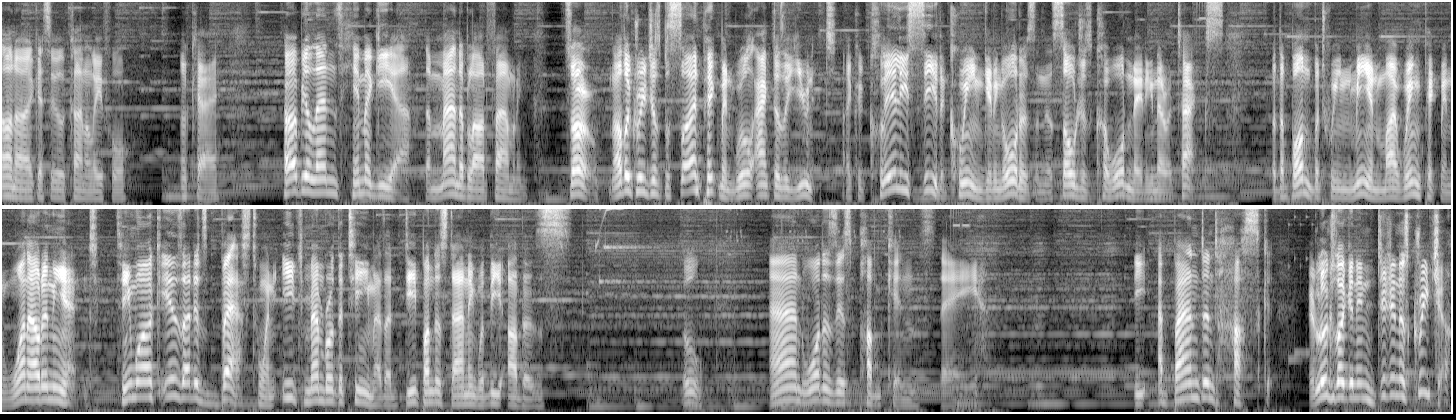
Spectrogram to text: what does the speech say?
Oh no, I guess it was kind of lethal. Okay. Turbulens Himagia, the Mandiblard family. So, other creatures beside Pikmin will act as a unit. I could clearly see the Queen giving orders and the soldiers coordinating their attacks. But the bond between me and my wing Pikmin won out in the end. Teamwork is at its best when each member of the team has a deep understanding with the others. Cool. And what does this pumpkin say? The abandoned husk. It looks like an indigenous creature,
